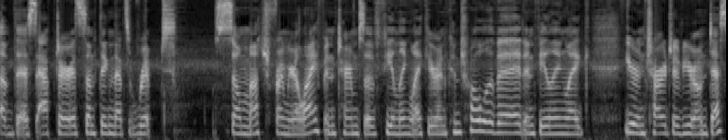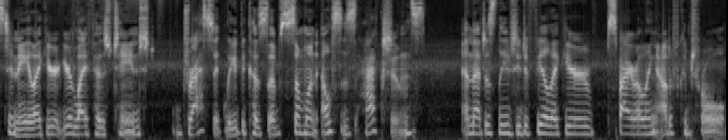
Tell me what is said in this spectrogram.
of this after it's something that's ripped so much from your life in terms of feeling like you're in control of it and feeling like you're in charge of your own destiny like your your life has changed drastically because of someone else's actions. And that just leaves you to feel like you're spiraling out of control.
